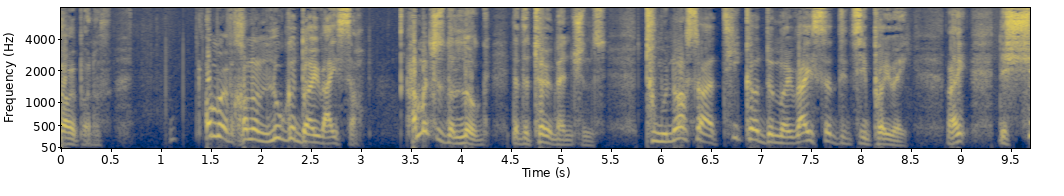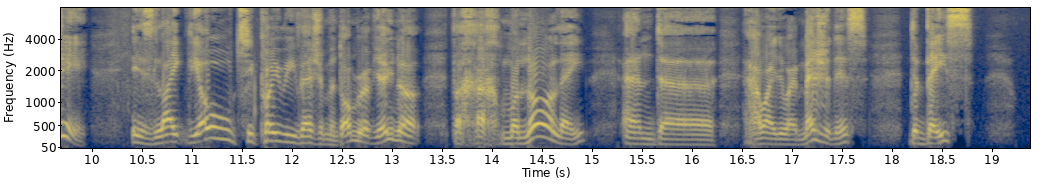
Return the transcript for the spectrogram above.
Doiraisa. How much is the lug that the Torah mentions? Right? The she is like the old tzipoire measurement. Omer of Yona v'chachmonole, and uh, how I do I measure this? The base,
